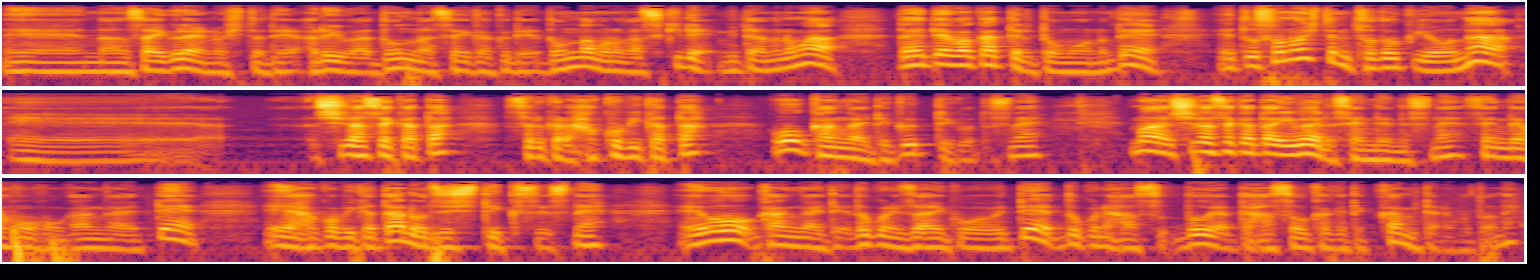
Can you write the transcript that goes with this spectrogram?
えー、何歳ぐらいの人で、あるいはどんな性格で、どんなものが好きで、みたいなのが大体分かってると思うので、えっと、その人に届くような、えー、知らせ方、それから運び方、を考えていくっていうことですね。まあ、知らせ方、いわゆる宣伝ですね。宣伝方法を考えて、えー、運び方、ロジスティックスですね。えー、を考えて、どこに在庫を置いて、どこに発送、どうやって発送をかけていくかみたいなことをね、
